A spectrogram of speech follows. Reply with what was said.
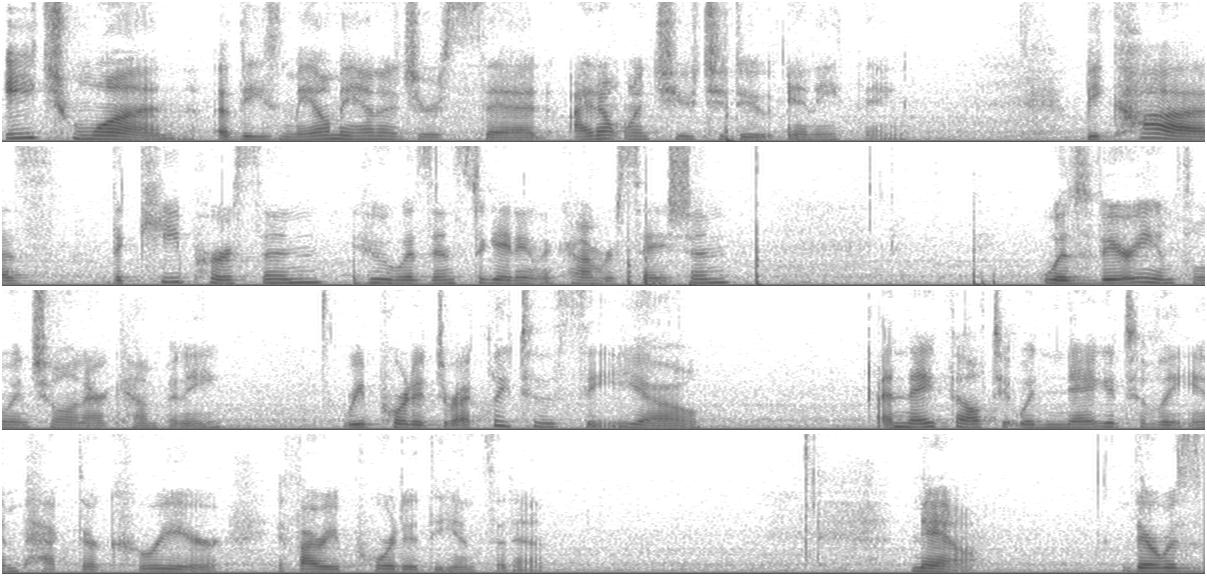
Each one of these male managers said, I don't want you to do anything because the key person who was instigating the conversation was very influential in our company, reported directly to the CEO, and they felt it would negatively impact their career if I reported the incident. Now, there was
